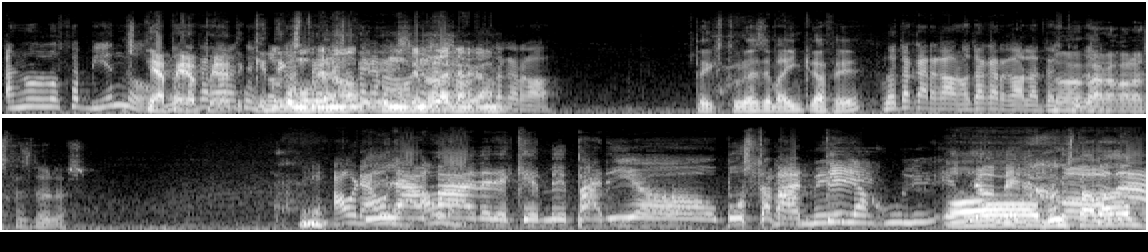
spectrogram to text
Ah, no lo estás viendo. Hostia, pero- ha pero, cargado ¿qué la textura? textura, Como que te no- ha como que cargado, no la te ha ha cargado. cargado. Texturas de Minecraft, ¿eh? No te ha cargado, no te ha cargado la No, textura. cargo las texturas. Ahora, ahora, ahora. madre que me parió! ¡Bustamante! Juli, Oh, me Bustamante,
